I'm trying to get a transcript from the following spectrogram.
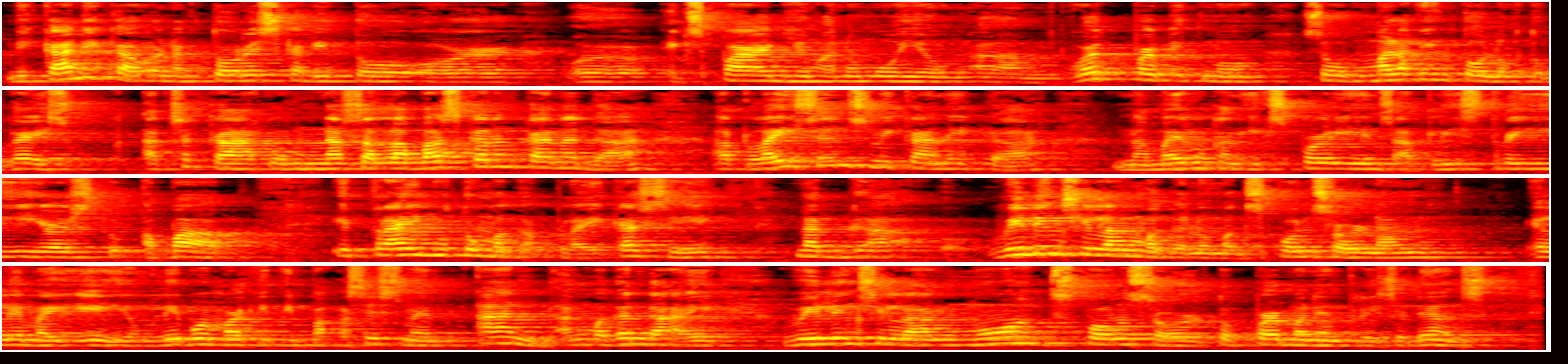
mekanika or nag-tourist ka dito or or expired yung ano mo yung um, work permit mo so malaking tulong to guys. At saka kung nasa labas ka ng Canada at licensed mechanic ka na mayroon kang experience at least 3 years to above i-try mo itong mag-apply kasi nag uh, willing silang mag ano mag-sponsor ng LMIA, yung Labor Market Impact Assessment, and ang maganda ay willing silang mo sponsor to permanent residents.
